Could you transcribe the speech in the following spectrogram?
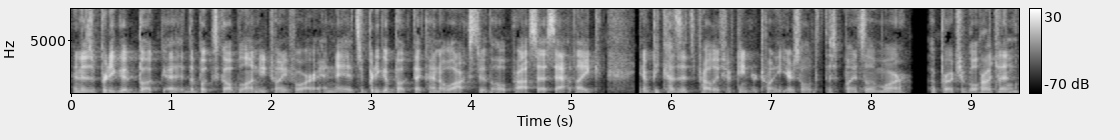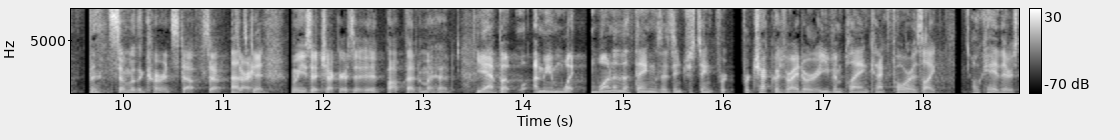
and there's a pretty good book. Uh, the book's called Blondie 24, and it's a pretty good book that kind of walks through the whole process at like, you know, because it's probably 15 or 20 years old at this point, it's a little more approachable, approachable. Than, than some of the current stuff. So that's sorry. good. When you said checkers, it, it, popped that in my head. Yeah, but I mean, what one of the things that's interesting for, for checkers, right, or even playing Connect Four is like, okay, there's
